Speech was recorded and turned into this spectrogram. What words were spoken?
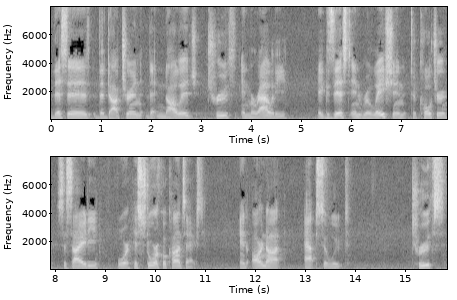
This is the doctrine that knowledge, truth, and morality exist in relation to culture, society, or historical context and are not absolute. Truths,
